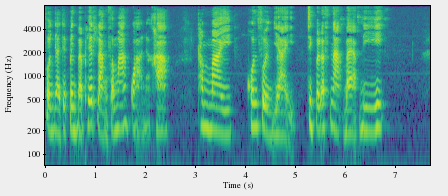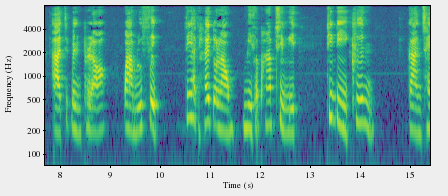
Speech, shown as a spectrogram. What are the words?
ส่วนใหญ่จะเป็นประเภทหลังซะมากกว่านะคะทำไมคนส่วนใหญ่จึงเป็นลักษณะแบบนี้ อาจจะเป็นเพราะความรู้สึกที่อยากจะให้ตัวเรามีสภาพชีวิตที่ดีขึ้น การใช้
